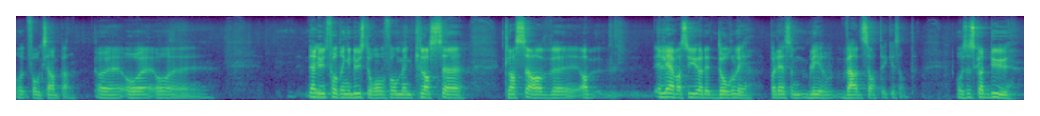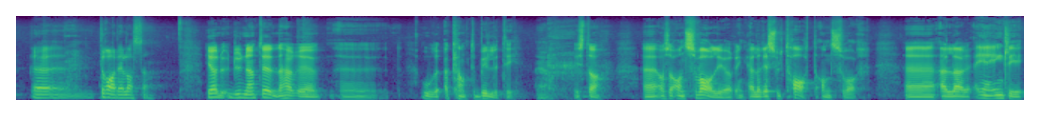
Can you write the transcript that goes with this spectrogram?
f.eks. Og, og, og den utfordringen du står overfor med en klasse klasse av, av, elever som gjør det dårlig på det som blir verdsatt. ikke sant? Og så skal du eh, dra det lasset. Ja, du, du nevnte det her uh, ordet 'accountability' ja. i stad. Uh, altså ansvarliggjøring, eller resultatansvar. Uh, eller egentlig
